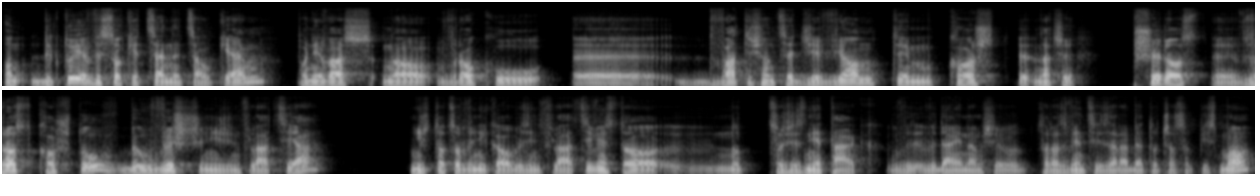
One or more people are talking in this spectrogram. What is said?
on dyktuje wysokie ceny całkiem, ponieważ no, w roku 2009 e, koszt, e, znaczy przyrost, e, wzrost kosztów był wyższy niż inflacja, niż to, co wynikałoby z inflacji, więc to no, coś jest nie tak. Wydaje nam się, coraz więcej zarabia to czasopismo,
